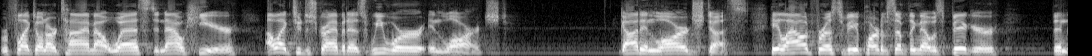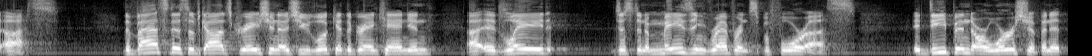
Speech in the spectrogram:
reflect on our time out west and now here. I like to describe it as we were enlarged. God enlarged us. He allowed for us to be a part of something that was bigger than us. The vastness of God's creation, as you look at the Grand Canyon, uh, it laid just an amazing reverence before us. It deepened our worship and it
